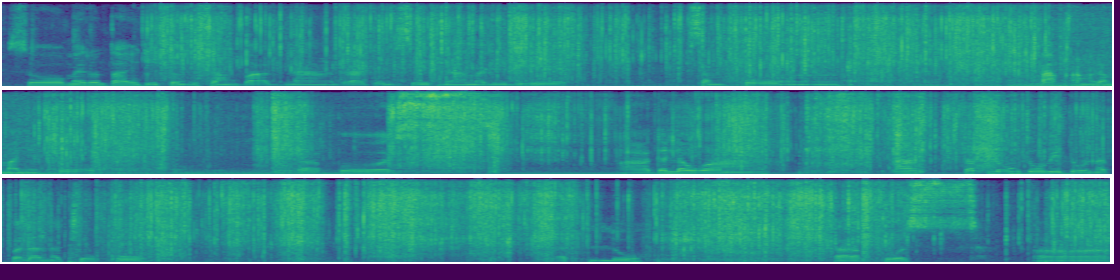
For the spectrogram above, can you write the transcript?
So, meron tayo dito isang bag na dragon seed na maliliit. Sampung pack ang laman nito. Tapos, ah, dalawang, ah, tatlong Doughy Donut pala na choco. Tatlo. Tapos, ah,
